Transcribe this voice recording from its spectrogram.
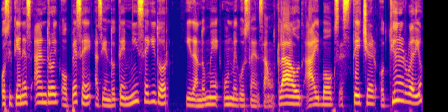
o si tienes Android o PC, haciéndote mi seguidor y dándome un me gusta en SoundCloud, iBox, Stitcher o Tuner Radio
